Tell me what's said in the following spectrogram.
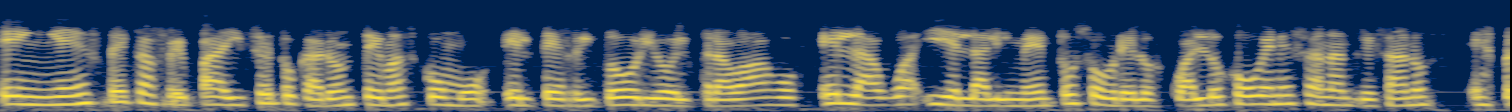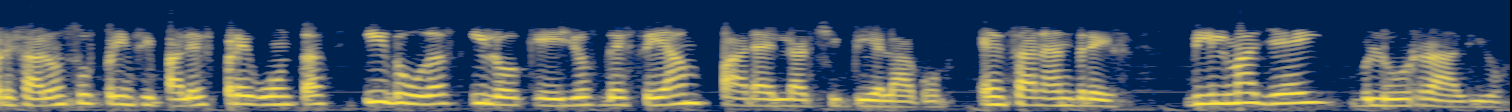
en este Café País se tocaron temas como el territorio, el trabajo, el agua y el alimento, sobre los cuales los jóvenes sanandresanos expresaron sus principales preguntas y dudas y lo que ellos desean para el archipiélago. En San Andrés, Vilma J, Blue Radio.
